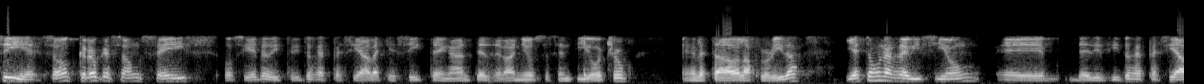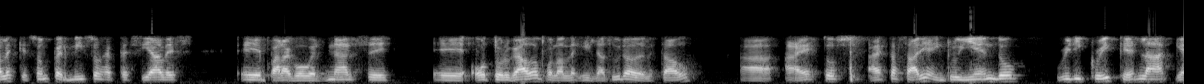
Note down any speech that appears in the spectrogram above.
Sí, son, creo que son seis o siete distritos especiales que existen antes del año 68 en el estado de la Florida. Y esto es una revisión eh, de distritos especiales que son permisos especiales eh, para gobernarse eh, otorgados por la legislatura del estado a, a, estos a estas áreas, incluyendo Reedy Creek, que es la que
